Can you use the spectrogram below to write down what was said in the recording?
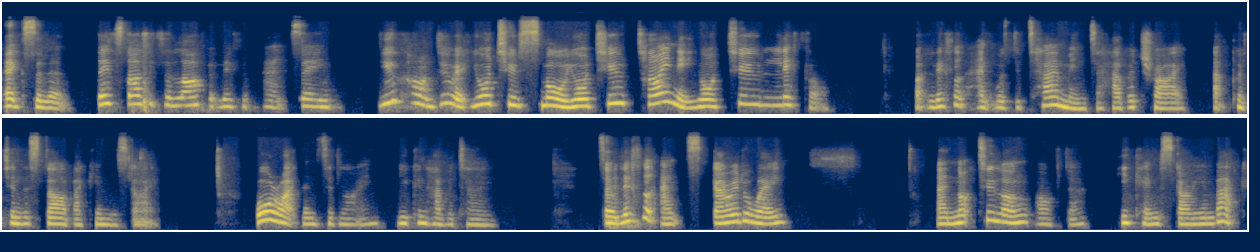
Excellent. They started to laugh at Little Ant, saying, You can't do it. You're too small. You're too tiny. You're too little. But Little Ant was determined to have a try at putting the star back in the sky. All right, then, said Lion, you can have a turn. So Little Ant scurried away And not too long after, he came scurrying back.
